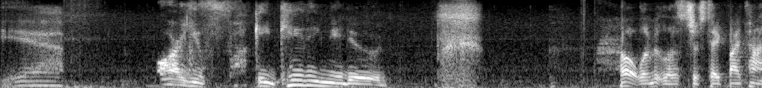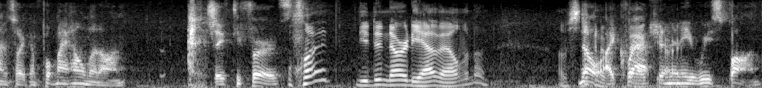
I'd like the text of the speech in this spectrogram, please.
Yeah. Are you fucking kidding me, dude? Oh, let me, let's just take my time so I can put my helmet on. Safety first. What? You didn't already have a helmet on? I'm stuck No, I crashed and then he respawned.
